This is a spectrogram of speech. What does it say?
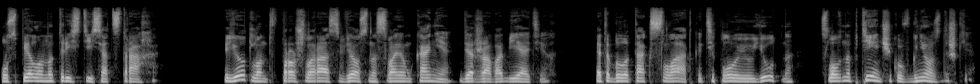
успела натрястись от страха. Йотланд в прошлый раз вез на своем коне, держа в объятиях. Это было так сладко, тепло и уютно, словно птенчику в гнездышке.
